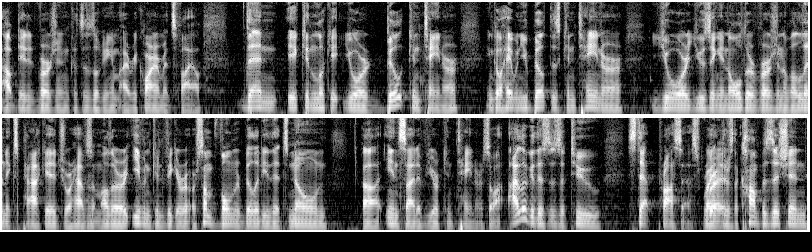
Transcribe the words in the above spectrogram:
outdated version because it's looking at my requirements file. Then it can look at your built container and go, hey, when you built this container, you're using an older version of a Linux package or have some other even configure or some vulnerability that's known uh, inside of your container. So I- look at this as a two-step process, right? Right. There's the composition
